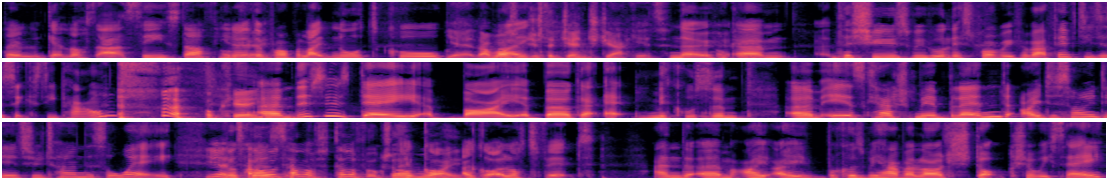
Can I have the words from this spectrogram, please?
don't get lost at sea stuff. You okay. know, the proper like nautical. Yeah, that wasn't like, just a gents jacket. No. Okay. Um, the shoes we will list probably for about fifty to sixty pounds. okay. Um, this is Day by Birger et Mikkelsen. Um, it is cashmere blend. I decided to turn this away. Yeah, tell tell tell the folks I got, why. I got a lot of it. And um, I, I because we have a large stock, shall we say,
